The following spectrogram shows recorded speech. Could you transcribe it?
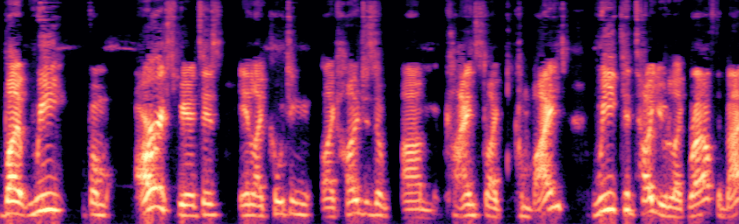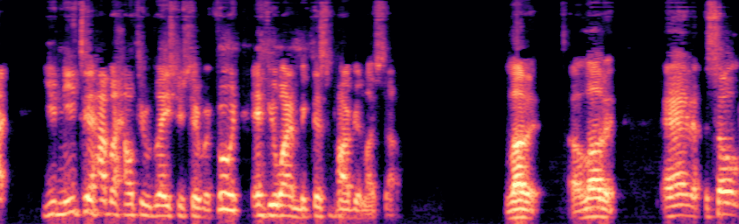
but we from our experiences in like coaching like hundreds of um clients like combined, we can tell you like right off the bat, you need to have a healthy relationship with food if you want to make this a part of your lifestyle. Love it. I love it. And so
